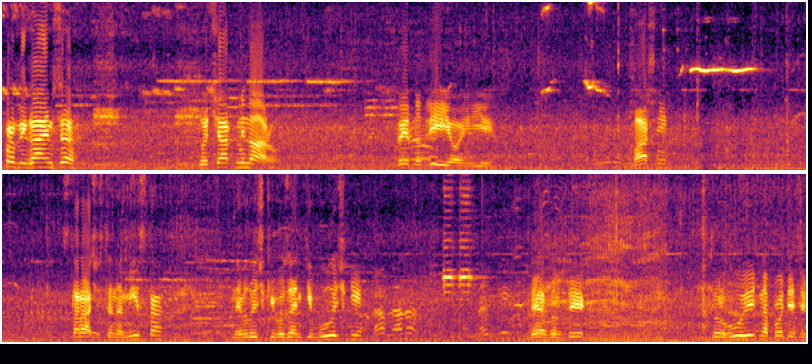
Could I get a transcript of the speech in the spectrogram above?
продвигаємося до Чартмінару. Видно дві його її башні. Стара частина міста, невеличкі вузенькі вулички, де завжди торгують на протязі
